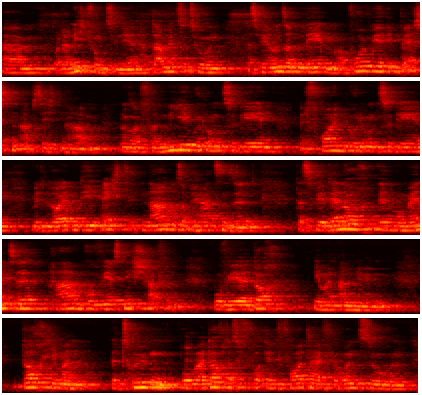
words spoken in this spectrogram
ähm, oder nicht funktioniert, hat damit zu tun, dass wir in unserem Leben, obwohl wir die besten Absichten haben, mit unserer Familie gut umzugehen, mit Freunden gut umzugehen, mit Leuten, die echt nah an unserem Herzen sind, dass wir dennoch äh, Momente haben, wo wir es nicht schaffen, wo wir doch jemand anlügen doch jemanden betrügen, wo wir doch das, den Vorteil für uns suchen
